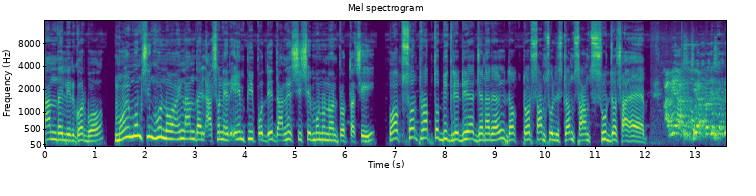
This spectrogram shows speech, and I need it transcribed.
নান্দাইলের গর্ব। ময়মনসিংহ নয় নান্দাইল আসনের এমপি পদে দানের শীষে মনোনয়ন প্রত্যাশী। অবসরপ্রাপ্ত brigadier general doctor Shamsul Islam Shams Surya সাহেব। আমি আসছি আপনাদের সাথে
